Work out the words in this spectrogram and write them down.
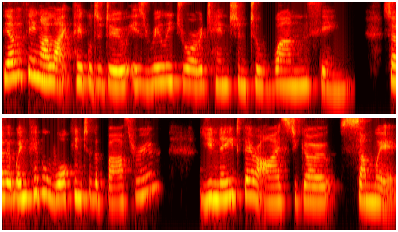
The other thing I like people to do is really draw attention to one thing so that when people walk into the bathroom, you need their eyes to go somewhere.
